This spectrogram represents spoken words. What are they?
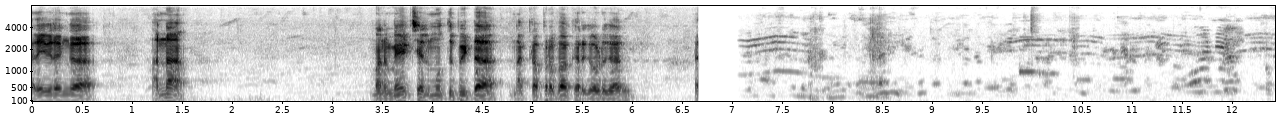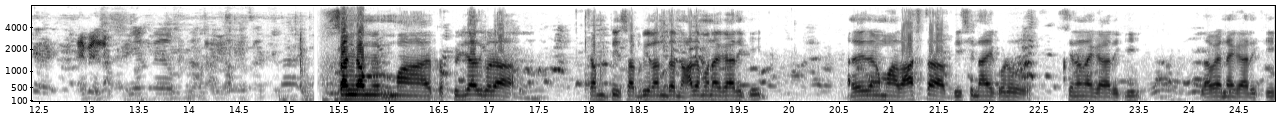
అదేవిధంగా అన్న మన మేడ్చల్ ముద్దుబిడ్డ నక్క ప్రభాకర్ గౌడ్ గారు. సంఘం మా యొక్క ఫిర్యాదు కూడా కమిటీ సభ్యులందరూ నాదమన్న గారికి అదేవిధంగా మా రాష్ట్ర బీసీ నాయకుడు సినన్న గారికి రవయ్య గారికి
